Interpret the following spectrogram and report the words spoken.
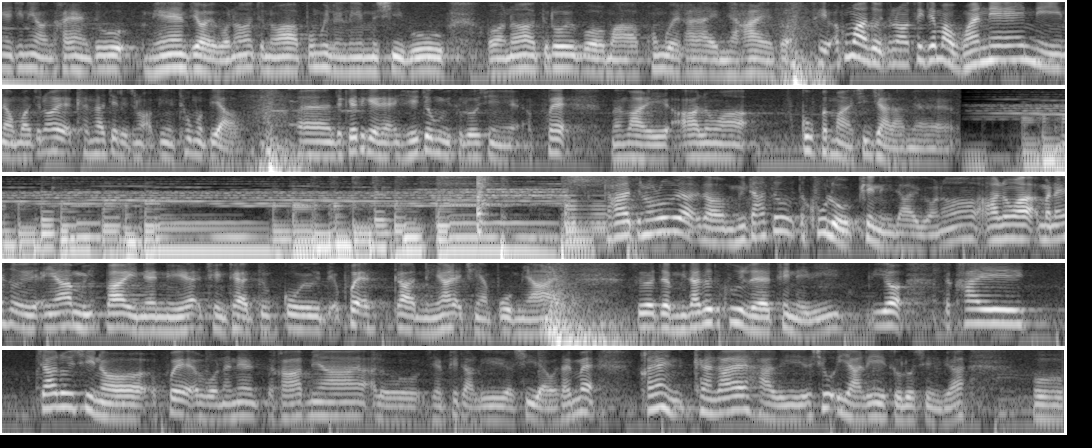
ငယ်ချင်းတွေအောင်ခိုင်းရင်သူတို့အများအားပြောရပေါ့နော်ကျွန်တော်ကပုံပွင့်လင်းလင်းမရှိဘူးဟောနော်သူတို့ပေါ်မှာဖုံးကွယ်ထားတာတွေများတယ်ဆိုတော့စိတ်အခုမှဆိုကျွန်တော်စိတ်ထဲမှာဝမ်းနေနေတော့မှကျွန်တော်ရဲ့ခံစားချက်တွေကျွန်တော်အပြင်ထုတ်မပြအောင်အဲတကယ်တကယ်နဲ့အရေးကြုံပြီဆိုလို့ရှိရင်အဖွဲ့ member တွေအားလုံးကကိုယ့်ဘက်မှာရှိကြတာများတယ်ဒါကျွန်တော်တို့ကမိသားစုတစ်ခုလိုဖြစ်နေကြပြီပေါ့နော်အားလုံးကအမှန်တိုင်းဆိုရင်အရင်ကမိဘတွေနဲ့နေတဲ့အချိန်ထက်သူကိုယ်အဖွဲ့ကနေရတဲ့အချိန်ကပိုများတယ် ဆိုတော့မိသားစုတစ်ခုလည်းဖြစ်နေပြီပြီးတော့တခါ ကြားလို့ရှိရင်တော့အဖွဲ့ဟိုနည်းနည်းစကားများအဲ့လိုရံဖြစ်တာလေးတွေရှိတာပေါ့ဒါပေမဲ့ခါရင်ခံစားရတဲ့ဟာလေးတချို့အရာလေးဆိုလို့ရှိရင်ဗျာဟို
